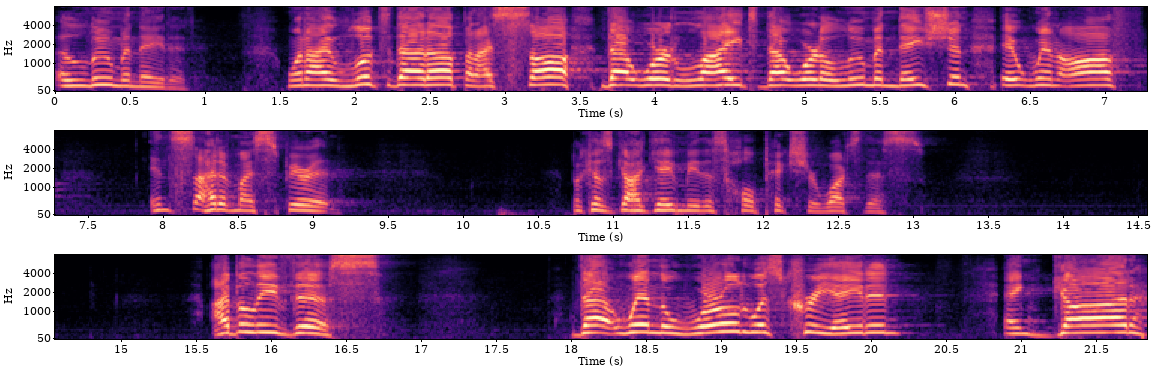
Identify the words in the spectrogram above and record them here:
illuminated. When I looked that up and I saw that word light, that word illumination, it went off inside of my spirit because God gave me this whole picture. Watch this. I believe this that when the world was created and God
